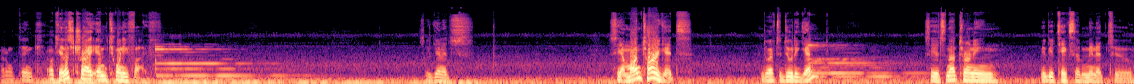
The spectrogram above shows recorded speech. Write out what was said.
I don't think. Okay, let's try M25. So again, it's. See, I'm on target. Do I have to do it again? See, it's not turning. Maybe it takes a minute to.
